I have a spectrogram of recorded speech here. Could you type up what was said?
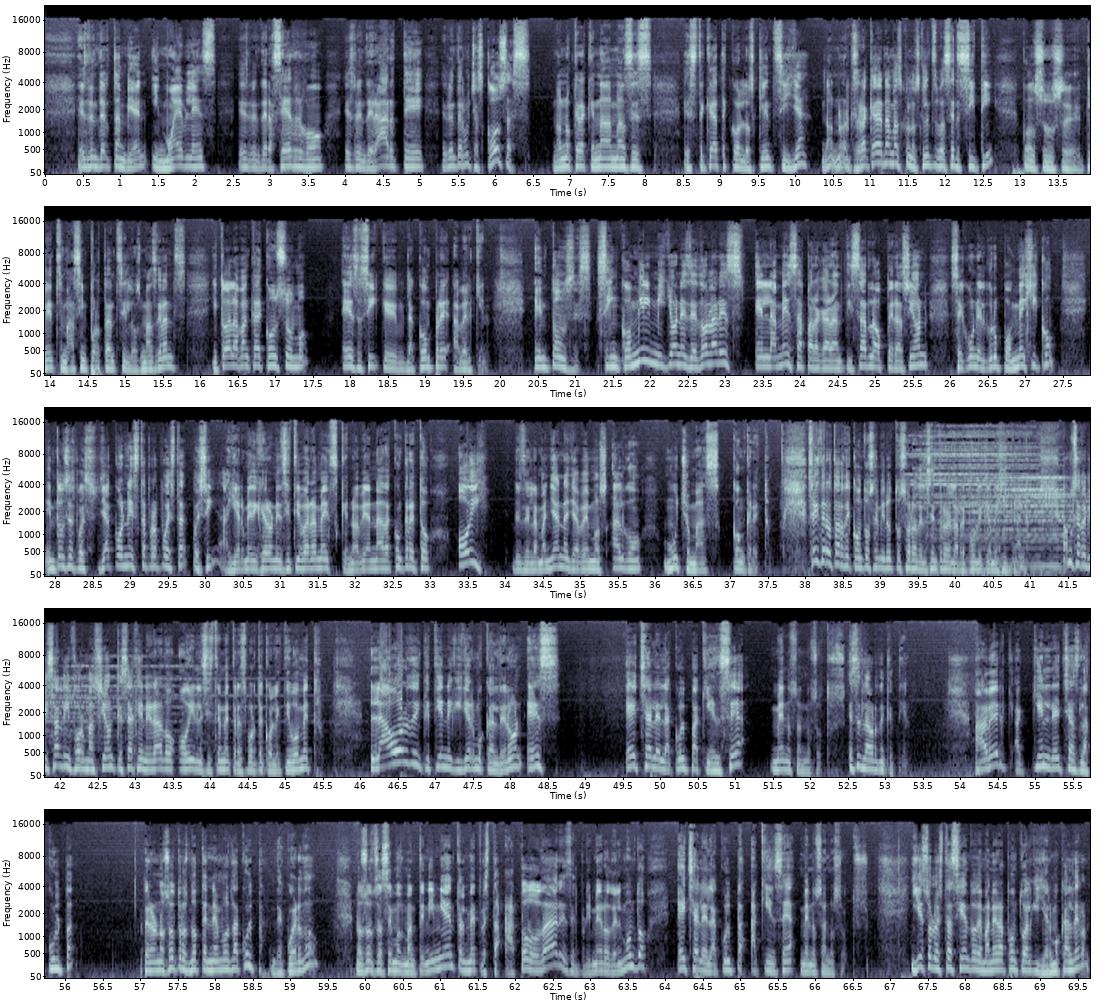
es vender también inmuebles, es vender acervo, es vender arte, es vender muchas cosas. No, no crea que nada más es, este, quédate con los clientes y ya. No, no, el que se va a quedar nada más con los clientes va a ser Citi, con sus eh, clientes más importantes y los más grandes. Y toda la banca de consumo es así que la compre a ver quién. Entonces, 5 mil millones de dólares en la mesa para garantizar la operación, según el Grupo México. Entonces, pues ya con esta propuesta, pues sí, ayer me dijeron en Citibanamex que no había nada concreto. Hoy desde la mañana ya vemos algo mucho más concreto. Seis de la tarde con 12 minutos hora del centro de la República Mexicana. Vamos a revisar la información que se ha generado hoy en el sistema de transporte colectivo Metro. La orden que tiene Guillermo Calderón es échale la culpa a quien sea, menos a nosotros. Esa es la orden que tiene. A ver a quién le echas la culpa, pero nosotros no tenemos la culpa, ¿de acuerdo? Nosotros hacemos mantenimiento, el metro está a todo dar, es el primero del mundo, échale la culpa a quien sea menos a nosotros. Y eso lo está haciendo de manera puntual Guillermo Calderón.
